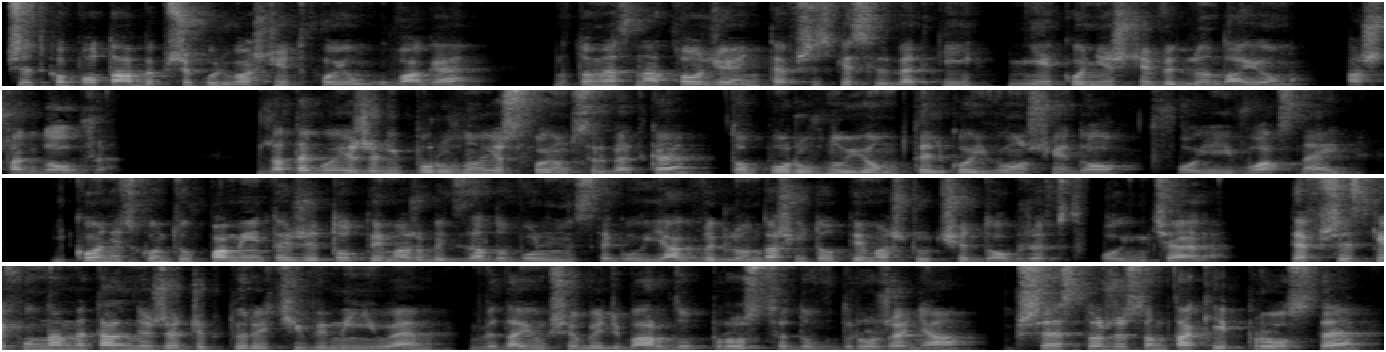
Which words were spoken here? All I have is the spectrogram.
Wszystko po to, aby przykuć właśnie Twoją uwagę, natomiast na co dzień te wszystkie sylwetki niekoniecznie wyglądają aż tak dobrze. Dlatego jeżeli porównujesz swoją sylwetkę, to porównuj ją tylko i wyłącznie do Twojej własnej. I koniec końców pamiętaj, że to Ty masz być zadowolony z tego, jak wyglądasz i to Ty masz czuć się dobrze w swoim ciele. Te wszystkie fundamentalne rzeczy, które Ci wymieniłem, wydają się być bardzo proste do wdrożenia. Przez to, że są takie proste,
